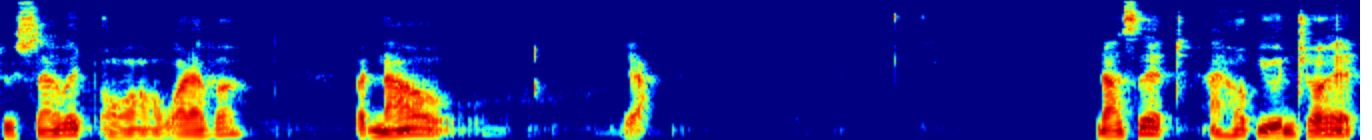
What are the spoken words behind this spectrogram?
to sell it or whatever. But now yeah. That's it. I hope you enjoy it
